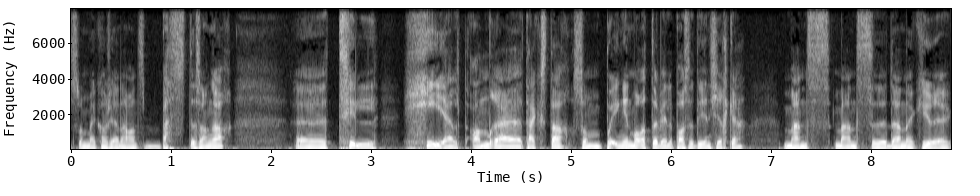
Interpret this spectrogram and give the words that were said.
som er kanskje en av hans beste sanger, eh, til helt andre tekster som på ingen måte ville passet i en kirke. Mens, mens denne Kyrie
